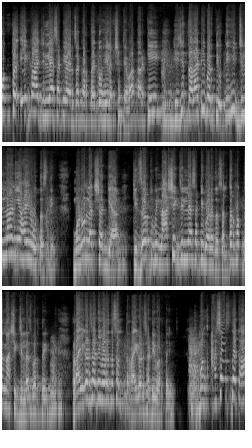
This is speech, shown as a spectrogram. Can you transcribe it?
फक्त एका जिल्ह्यासाठी अर्ज करता येतो हे लक्षात ठेवा. कारण की ही जी तलाठी भरती होती ही जिल्हानिहाय होत असते. म्हणून लक्षात घ्या की जर तुम्ही नाशिक जिल्ह्यासाठी भरत असाल तर फक्त नाशिक जिल्ह्याच भरता. येईल रायगडसाठी भरत असाल तर रायगडसाठी भरता. येईल मग असं असतं का?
